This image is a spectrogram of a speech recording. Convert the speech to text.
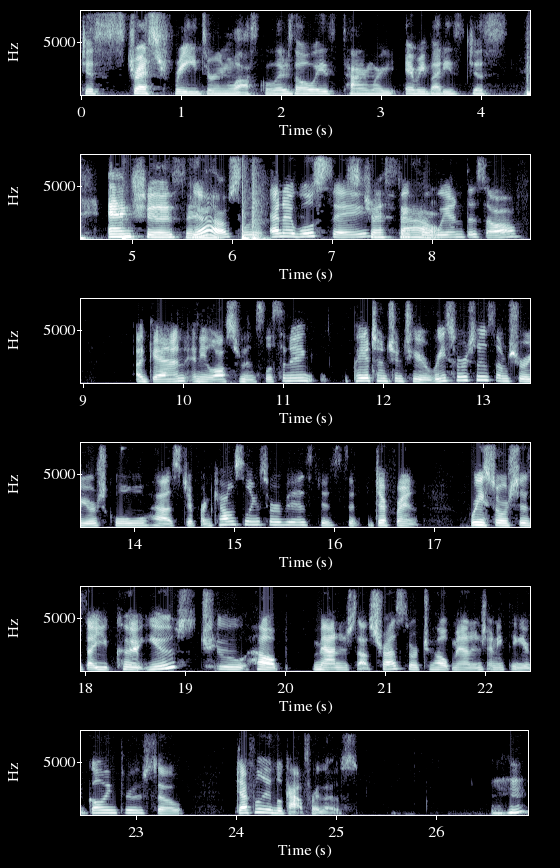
just stress free during law school. There's always time where everybody's just anxious and yeah, absolutely. And I will say stressed before out. we end this off, again, any law students listening, pay attention to your resources. I'm sure your school has different counseling services, different resources that you could use to help manage that stress or to help manage anything you're going through. So definitely look out for those. Mm-hmm.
